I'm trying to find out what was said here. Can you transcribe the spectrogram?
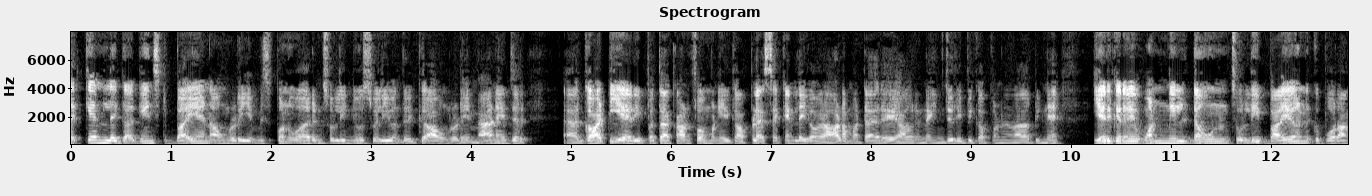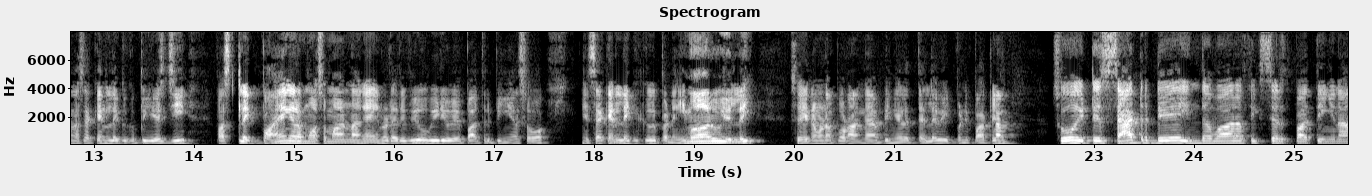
செகண்ட் லெக் அகேன்ஸ்ட் பயன் அவங்களுடைய மிஸ் பண்ணுவாருன்னு சொல்லி நியூஸ் வெளியே வந்திருக்கு. அவங்களுடைய மேனேஜர் காட்டியர் இப்பதான் கன்ஃபார்ம் பண்ணியிருக்காப்ல செகண்ட் லைக் அவர் ஆட மாட்டாரு. அவர் என்ன இன்ஜுரி பிக்கப் பண்ணலாம் அப்படின்னு. ஏற்கனவே ஒன் நில் டவுன்னு சொல்லி பயனுக்கு போறாங்க செகண்ட் லெக்குக்கு பிஎஸ்ஜி ஃபர்ஸ்ட் லெக் பயங்கர மோசமானாங்க. எங்களோட ரிவ்யூ வீடியோவே பார்த்துருப்பீங்க. ஸோ செகண்ட் லெக்குக்கு இப்போ நெய்மாரும் இல்லை. ஸோ என்ன பண்ண போறாங்க அப்படிங்கிறத தெரியல. வெயிட் பண்ணி பார்க்கலாம். ஸோ இட் இஸ் சாட்டர்டே இந்த வார ஃபிக்சர்ஸ் பார்த்தீங்கன்னா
